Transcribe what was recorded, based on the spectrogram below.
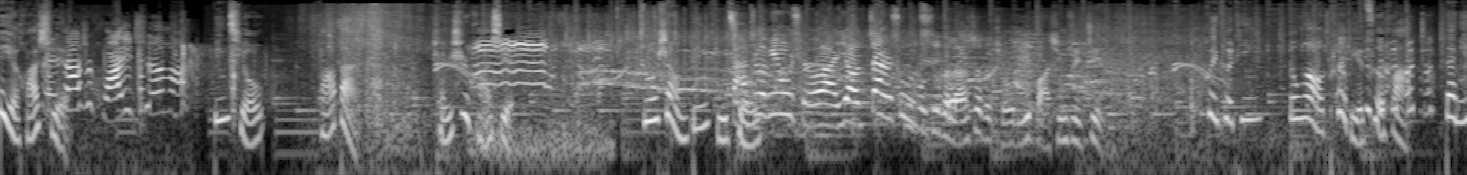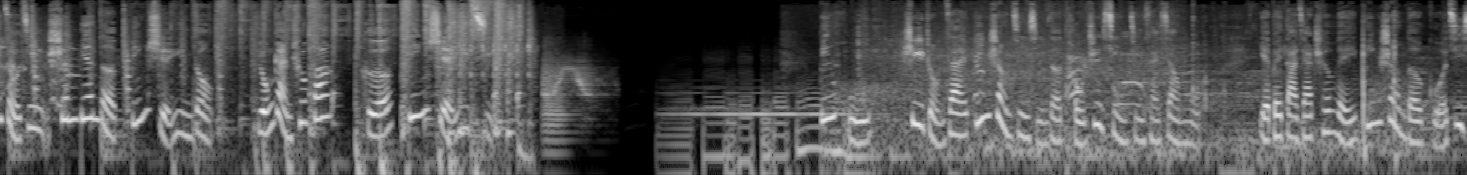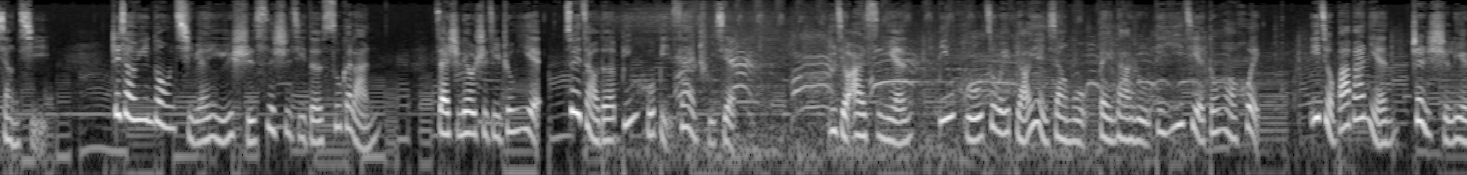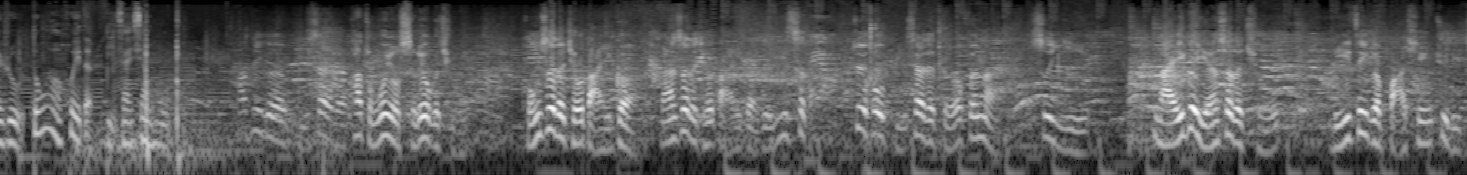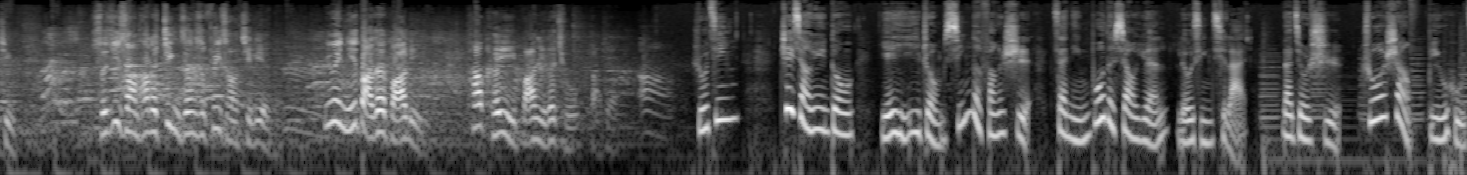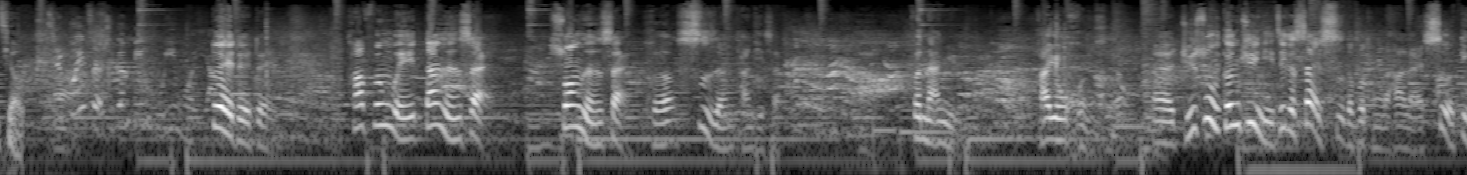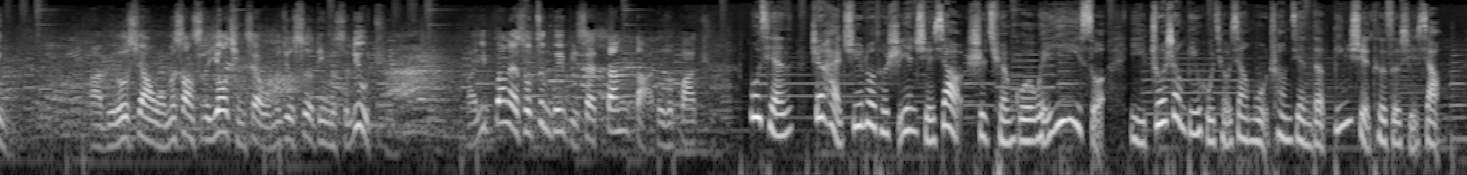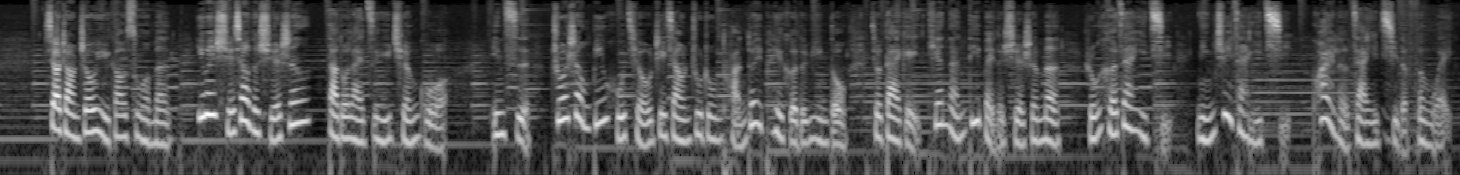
越野滑雪，大家是滑一圈吗？冰球、滑板、城市滑雪、桌上冰壶球。打这个冰壶球啊，要战术。这个蓝色的球离靶心最近。会客厅冬奥特别策划，带你走进身边的冰雪运动，勇敢出发，和冰雪一起。冰壶是一种在冰上进行的投掷性竞赛项目，也被大家称为冰上的国际象棋。这项运动起源于十四世纪的苏格兰，在十六世纪中叶，最早的冰壶比赛出现。一九二四年，冰壶作为表演项目被纳入第一届冬奥会。一九八八年正式列入冬奥会的比赛项目。它这个比赛的，它总共有十六个球，红色的球打一个，蓝色的球打一个，就依次打。最后比赛的得分呢，是以哪一个颜色的球离这个靶心距离近。实际上，它的竞争是非常激烈的，因为你打在靶里，它可以把你的球打掉。如今，这项运动也以一种新的方式在宁波的校园流行起来，那就是桌上冰壶球。其实规则是跟冰壶一模一样。对对对，它分为单人赛、双人赛和四人团体赛，啊，分男女，还有混合。呃，局数根据你这个赛事的不同它来设定。啊，比如像我们上次的邀请赛，我们就设定的是六局。啊，一般来说正规比赛单打都是八局。目前，镇海区骆驼实验学校是全国唯一一所以桌上冰壶球项目创建的冰雪特色学校。校长周宇告诉我们，因为学校的学生大多来自于全国，因此桌上冰壶球这项注重团队配合的运动，就带给天南地北的学生们融合在一起、凝聚在一起、快乐在一起的氛围。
